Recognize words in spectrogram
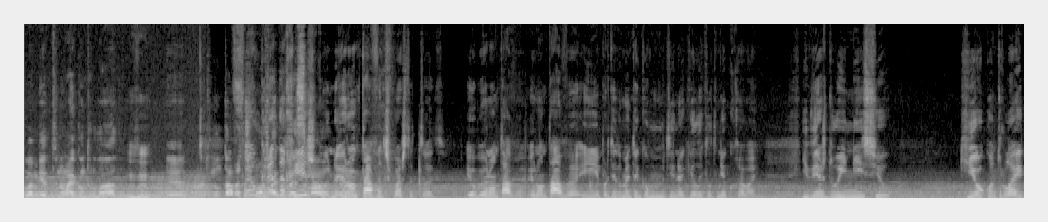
no ambiente não é controlado, Uhum. eh, não estavas Foi um a grande risco. Eu não estava disposta de todo. Eu, eu não estava. Eu não estava e a partir do momento em que eu me meti naquilo, aquilo tinha que correr bem. E desde o início que eu controlei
